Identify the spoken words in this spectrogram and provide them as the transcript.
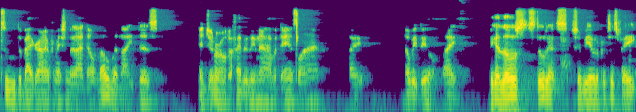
to the background information that I don't know, but like just in general, the fact that they now have a dance line, like no big deal. Like because those students should be able to participate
